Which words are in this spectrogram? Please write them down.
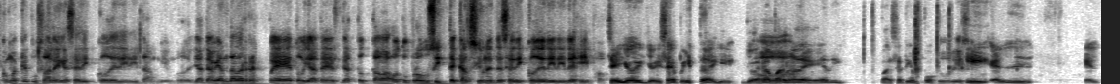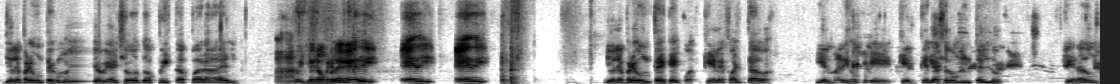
¿Cómo es que tú sales en ese disco de Didi también, brother? ¿Ya te habían dado el respeto? ¿Ya, te, ya tú estabas, o tú produciste canciones de ese disco de Didi de hip hop? Sí, yo, yo hice pista y yo era Oh. pana de Eddie para ese tiempo. Durísimo. Y él, él- yo le pregunté, como yo había hecho dos pistas para él, Ajá. pues Mi nombre es Eddie. Eddie, Eddie. Yo le pregunté que, qué le faltaba y él me dijo que, que él quería hacer un interlude, que era de un,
